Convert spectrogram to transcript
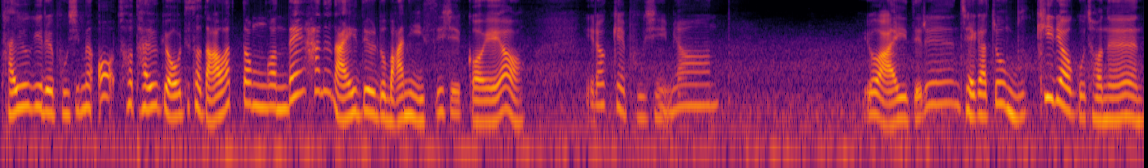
다육이를 보시면 어 저 다육이 어디서 나왔던 건데 하는 아이들도 많이 있으실 거예요. 이렇게 보시면 요 아이들은 제가 좀 묵히려고 저는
